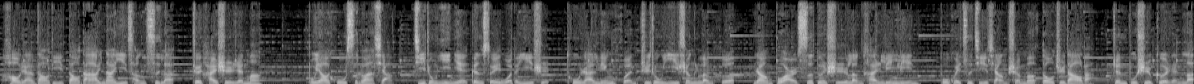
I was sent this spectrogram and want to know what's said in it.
浩然到底到达那一层次了？这还是人吗？不要胡思乱想，集中意念跟随我的意识。突然，灵魂之中一声冷喝，让布尔斯顿时冷汗淋淋。不会自己想什么都知道吧？真不是个人了。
